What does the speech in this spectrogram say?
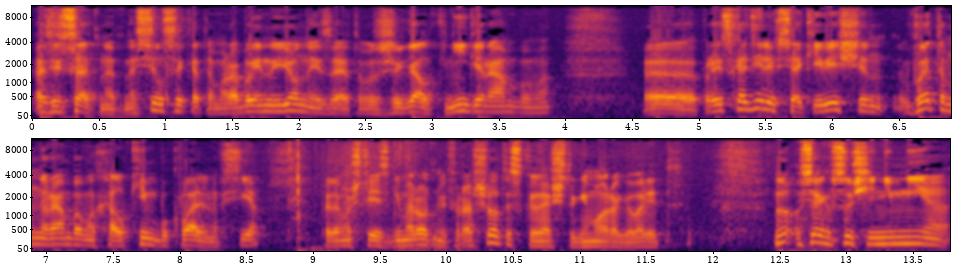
отрицательно относился к этому. Рабейн Йона из-за этого сжигал книги Рамбама. Э, происходили всякие вещи. В этом на Рамбама Халким буквально все, потому что есть Геморрот Мифрашот, и сказать, что Гемора говорит ну, в всяком случае, не мне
